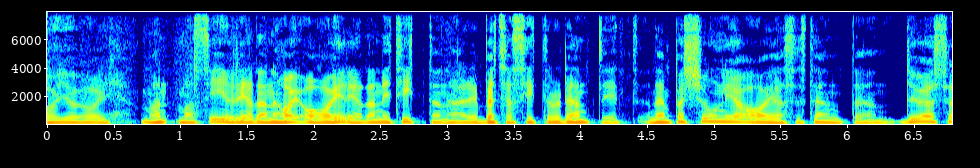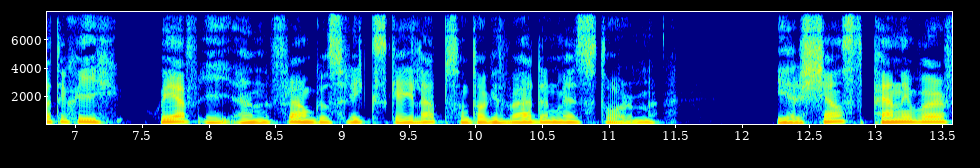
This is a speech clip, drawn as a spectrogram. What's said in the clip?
Oj, oj, oj. Man, man ser ju redan, har ju AI redan i titeln här. Det är bättre att jag sitter ordentligt. Den personliga AI-assistenten. Du är strategichef i en framgångsrik scale-up som tagit världen med storm. Er tjänst Pennyworth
